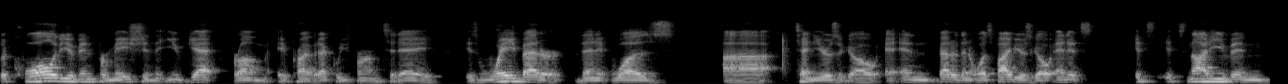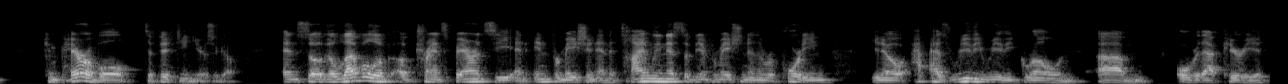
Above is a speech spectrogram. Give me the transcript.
the quality of information that you get from a private equity firm today is way better than it was uh, 10 years ago and better than it was five years ago. And it's it's it's not even comparable to 15 years ago. And so the level of, of transparency and information and the timeliness of the information and the reporting you know, has really, really grown um, over that period.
